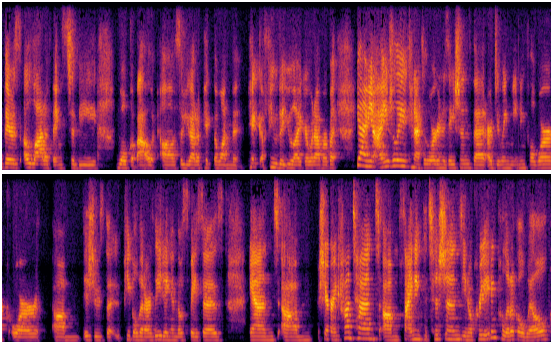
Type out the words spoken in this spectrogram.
there's a lot of things to be woke about. Uh, so you got to pick the one that pick a few that you like or whatever. But yeah i mean i usually connect with organizations that are doing meaningful work or um, issues that people that are leading in those spaces and um, sharing content um, signing petitions you know creating political will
